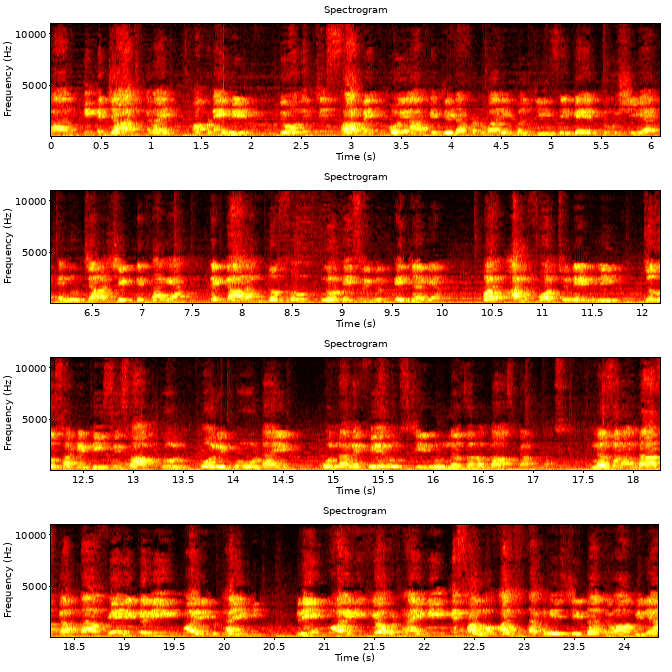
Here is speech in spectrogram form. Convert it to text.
ਨਾਲ ਇੱਕ ਜਾਂਚ ਕਰਾਈ ਆਪਣੇ ਹੇਠ, ਤੇ ਉਹਦੇ ਵਿੱਚ ਸਾਬਿਤ ਹੋਇਆ ਕਿ ਜਿਹੜਾ ਪਟਵਾਰੀ ਬਲਜੀਤ ਸਿੰਘ ਹੈ, ਇਹ ਦੋਸ਼ੀ ਹੈ, ਇਹਨੂੰ ਚਾਰਜ ਸ਼ੀਟ ਕੀਤਾ ਗਿਆ ਤੇ ਕਾਰਨ ਦੱਸੋ ਨੋਟਿਸ ਵੀ ਭੇਜਿਆ ਗਿਆ। ਪਰ ਅਨਫੋਰਚੂਨੇਟਲੀ ਜਦੋਂ ਸਾਡੇ ਡੀਸੀ ਸਾਹਿਬ ਕੋਲ ਉਹ ਰਿਪੋਰਟ ਆਈ ਉਹਨਾਂ ਨੇ ਫਿਰ ਉਸ ਚੀਜ਼ ਨੂੰ ਨਜ਼ਰ ਅੰਦਾਜ਼ ਕਰਤਾ। ਨਜ਼ਰ ਅੰਦਾਜ਼ ਕਰਤਾ, ਫਿਰ ਇੱਕ ਰੀ ਇਨਕੁਆਇਰੀ ਬਿਠਾਈ ਗਈ। ਰੀ ਇਨਕੁਆਇਰੀ ਕਿਉਂ ਬਿਠਾਈ ਗਈ ਕਿ ਸਾਨੂੰ ਅੱਜ ਤੱਕ ਨਹੀਂ ਇਸ ਚੀਜ਼ ਦਾ ਜਵਾਬ ਮਿਲਿਆ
